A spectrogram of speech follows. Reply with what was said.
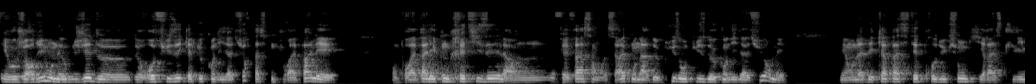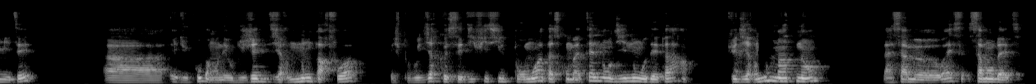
et aujourd'hui, on est obligé de, refuser quelques candidatures parce qu'on pourrait pas les, on pourrait pas les concrétiser. Là, on, fait face. C'est vrai qu'on a de plus en plus de candidatures, mais, mais on a des capacités de production qui restent limitées. et du coup, bah, on est obligé de dire non parfois. Et je peux vous dire que c'est difficile pour moi parce qu'on m'a tellement dit non au départ que dire non maintenant, bah, ça me, ouais, ça m'embête.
